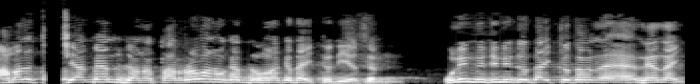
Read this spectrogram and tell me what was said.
আমাদের চেয়ারম্যান জনাব তার রহমান ওনাকে দায়িত্ব দিয়েছেন। উনি নিজ নিজের দায়িত্ব তো নেয় নাই।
